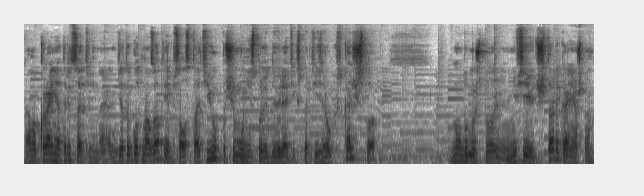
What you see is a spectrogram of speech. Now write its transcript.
оно крайне отрицательное. Где-то год назад я писал статью, почему не стоит доверять экспертизе кросс-качества. Ну, думаю, что не все ее читали, конечно.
